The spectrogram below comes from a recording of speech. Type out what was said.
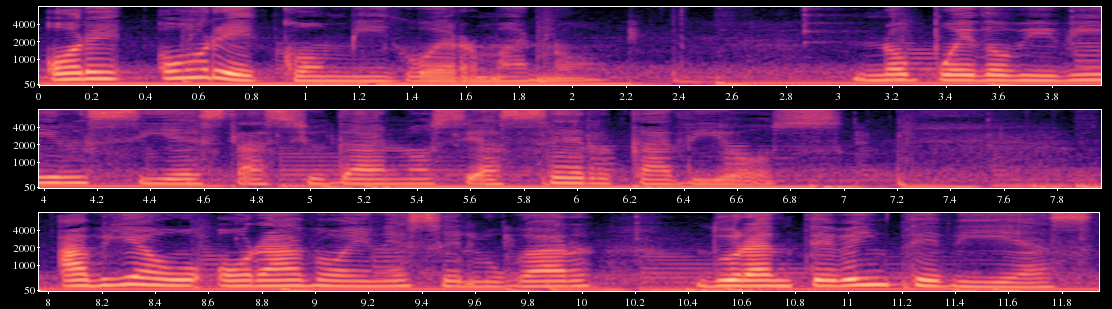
ore, ore conmigo hermano. No puedo vivir si esta ciudad no se acerca a Dios. Había orado en ese lugar durante 20 días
